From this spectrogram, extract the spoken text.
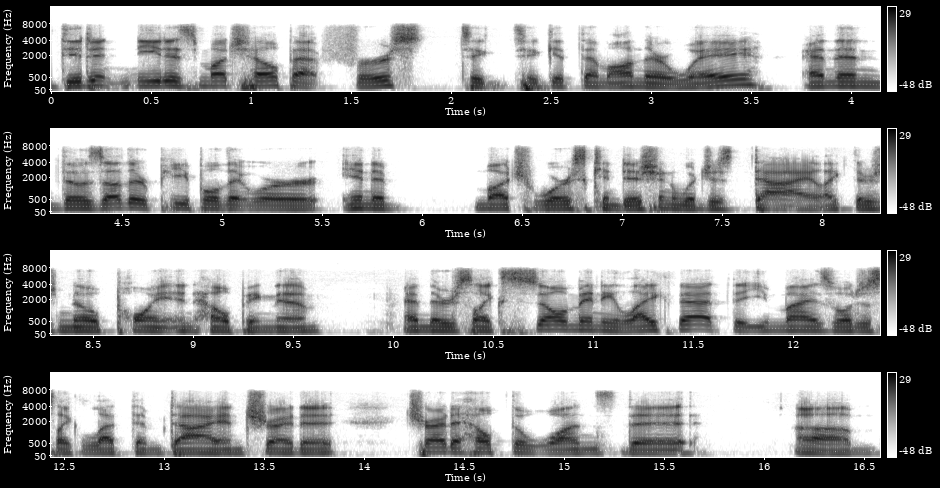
didn't need as much help at first to to get them on their way. And then those other people that were in a much worse condition would just die. Like there's no point in helping them. And there's like so many like that that you might as well just like let them die and try to try to help the ones that um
